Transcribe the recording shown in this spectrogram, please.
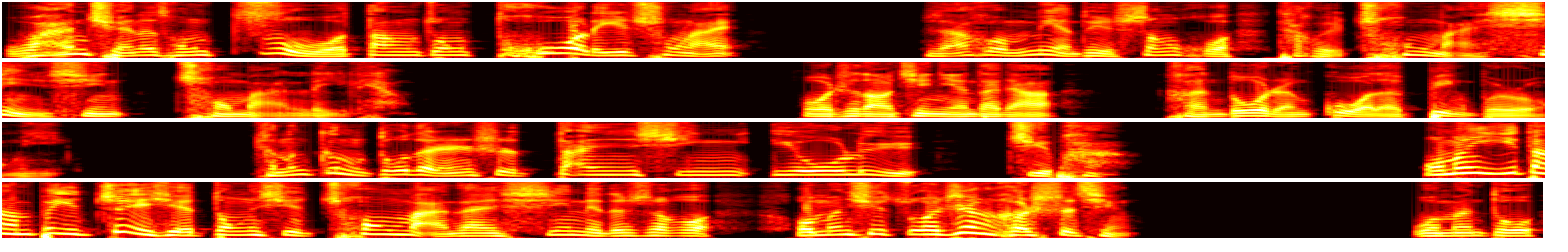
完全的从自我当中脱离出来。然后面对生活，他会充满信心，充满力量。我知道今年大家很多人过得并不容易，可能更多的人是担心、忧虑、惧怕。我们一旦被这些东西充满在心里的时候，我们去做任何事情，我们都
